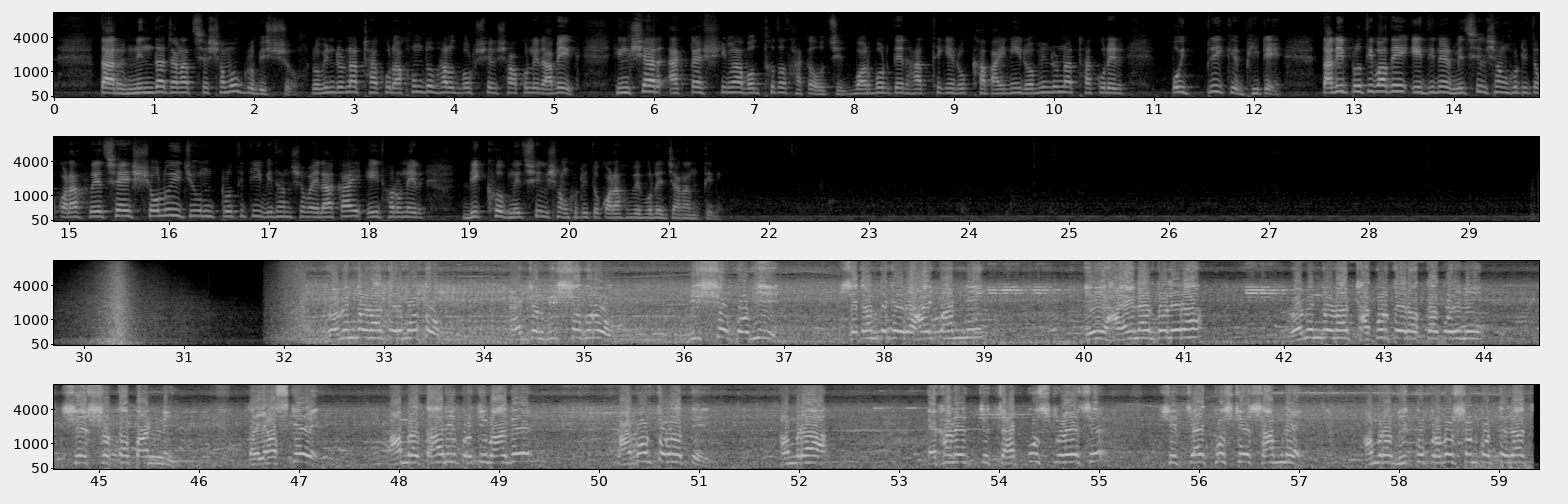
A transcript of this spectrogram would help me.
তার নিন্দা জানাচ্ছে সমগ্র বিশ্ব। রবীন্দ্রনাথ ঠাকুর অখণ্ড ভারতবর্ষের সকলের আবেগ, হিংসার একটা সীমাবদ্ধতা থাকা উচিত। বর্বরদের হাত থেকে রক্ষা পায়নি রবীন্দ্রনাথ ঠাকুরের পৈতৃক ভিটে। তারই প্রতিবাদে এই দিনের মিছিল সংঘটিত করা হয়েছে। ষোলোই জুন প্রতিটি বিধানসভা এলাকায় এই ধরনের বিক্ষোভ মিছিল সংঘটিত করা হবে বলে জানান তিনি। রবীন্দ্রনাথের মতো একজন বিশ্বগুরু, বিশ্বকবি, সেখান থেকে রেহাই পাননি। এই হায়নার দলেরা রবীন্দ্রনাথ ঠাকুরকে রক্ষা করেনি, শেষ সত্তা পাননি। তাই আজকে আমরা তারই প্রতিবাদে আগরতলাতে আমরা এখানে যে চেকপোস্ট রয়েছে, সেই চেকপোস্টের সামনে আমরা ভিক্ষু প্রদর্শন করতে যাচ্ছি।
